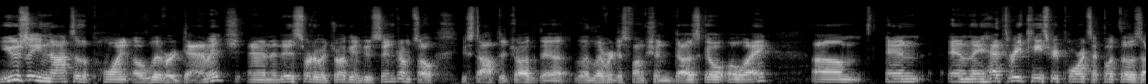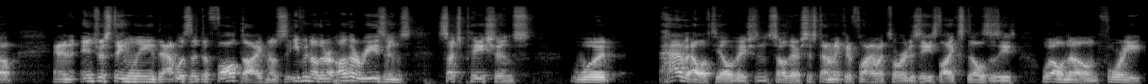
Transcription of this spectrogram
usually not to the point of liver damage, and it is sort of a drug-induced syndrome. So you stop the drug, the, the liver dysfunction does go away. Um, and and they had three case reports. I put those up, and interestingly, that was the default diagnosis. Even though there are other reasons such patients would have LFT elevations, so their systemic inflammatory disease, like Still's disease, well known, 40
